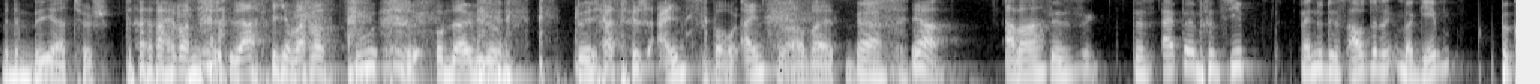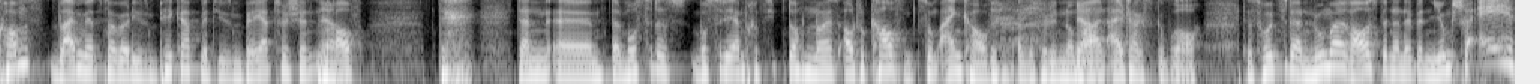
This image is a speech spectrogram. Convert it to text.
mit einem Billardtisch. Da war einfach, die Ladefläche war einfach zu, um da irgendwie so Billardtisch einzubauen, einzuarbeiten. Ja. Ja, aber Das, das im Prinzip, wenn du das Auto dann übergeben bekommst, bleiben wir jetzt mal bei diesem Pickup mit diesem Billardtisch hinten Ja. drauf. Dann, äh, dann musst, du das, musst du dir im Prinzip noch ein neues Auto kaufen zum Einkaufen, also für den normalen Ja. Alltagsgebrauch. Das holst du dann nur mal raus, wenn dann wenn ein Jungs schreit, ey,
